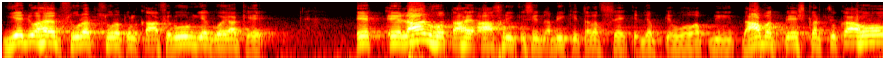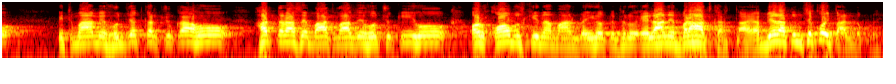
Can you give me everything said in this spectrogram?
یہ جو ہے صورت صورت الکافرون، یہ گویا کہ ایک اعلان ہوتا ہے آخری کسی نبی کی طرف سے کہ جبکہ وہ اپنی دعوت پیش کر چکا ہو، اتمام حجت کر چکا ہو، ہر طرح سے بات واضح ہو چکی ہو اور قوم اس کی نہ مان رہی ہو تو پھر وہ اعلان برات کرتا ہے۔ اب میرا تم سے کوئی تعلق نہیں۔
